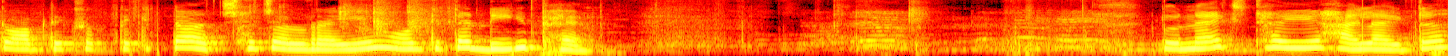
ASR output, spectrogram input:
तो आप देख सकते हैं कितना अच्छा चल रहा है और कितना डीप है। तो नेक्स्ट है ये हाइलाइटर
